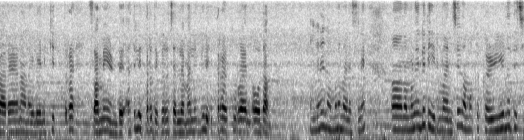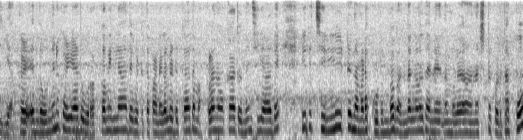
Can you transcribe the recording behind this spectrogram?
പറയാനാണെങ്കിലും എനിക്ക് ഇത്ര സമയമുണ്ട്. അതിൽ ഇത്ര ദിക്കറ് ചെല്ലാം അല്ലെങ്കിൽ ഇത്ര ഖുർആൻ ഓതാം. അങ്ങനെ നമ്മൾ മനസ്സിനെ നമ്മൾ തന്നെ തീരുമാനിച്ച് നമുക്ക് കഴിയണത് ചെയ്യുക എന്താ ഒന്നിനും കഴിയാതെ ഉറക്കമില്ലാതെ വീട്ടിലത്തെ പണികൾ എടുക്കാതെ മക്കളെ നോക്കാതെ ഒന്നും ചെയ്യാതെ ഇത് ചൊല്ലിയിട്ട് നമ്മുടെ കുടുംബ ബന്ധങ്ങൾ തന്നെ നമ്മൾ നഷ്ടപ്പെടുത്തും. അപ്പോൾ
